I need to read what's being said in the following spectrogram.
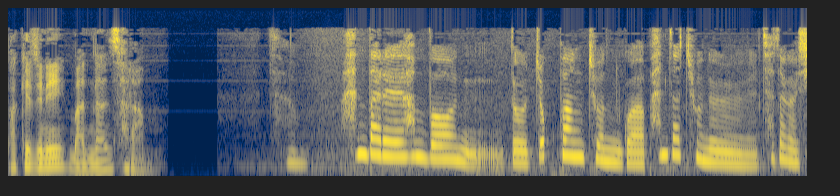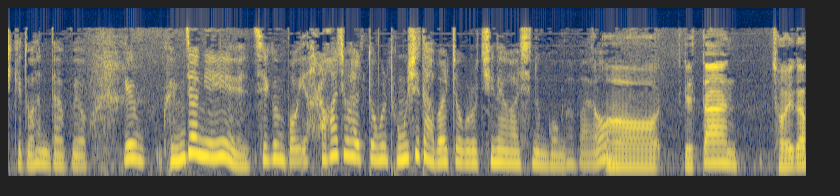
박혜진이 만난 사람. 참, 한 달에 한 번 또 쪽방촌과 판자촌을 찾아가시기도 한다고요. 이게 굉장히 지금 뭐 여러 가지 활동을 동시다발적으로 진행하시는 건가 봐요. 어, 일단 저희가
